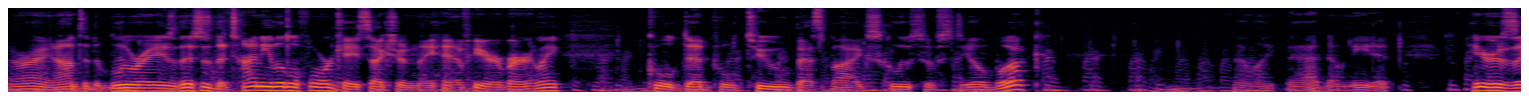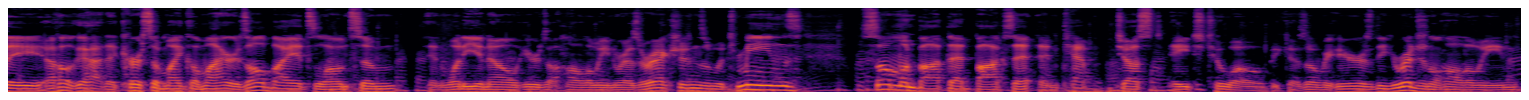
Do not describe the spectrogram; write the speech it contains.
All right, on to the Blu-rays. This is the tiny little 4K section they have here, apparently. Cool Deadpool 2 Best Buy exclusive steelbook. Like that. Don't need it. Here's a oh god, a Curse of Michael Myers all by its lonesome. And what do you know? Here's a Halloween Resurrections, which means someone bought that box set and kept just H2O because over here is the original Halloween,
